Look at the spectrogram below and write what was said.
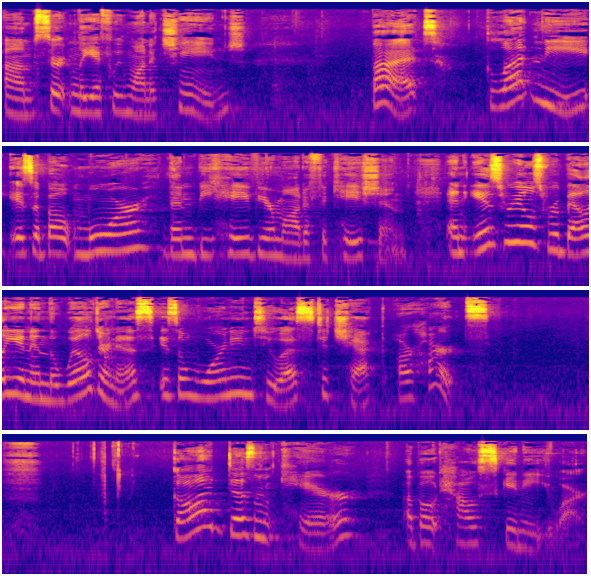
um, certainly if we want to change. But Gluttony is about more than behavior modification, and Israel's rebellion in the wilderness is a warning to us to check our hearts. God doesn't care about how skinny you are.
